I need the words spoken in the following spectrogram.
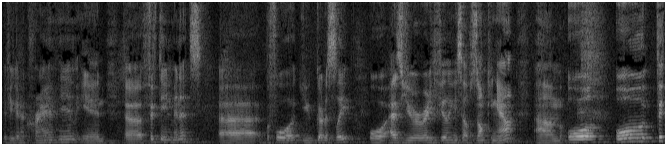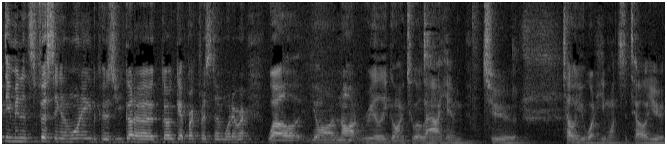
if you're going to cram him in uh, 15 minutes uh, before you go to sleep, or as you're already feeling yourself zonking out, um, or or 15 minutes first thing in the morning because you've got to go get breakfast and whatever, well, you're not really going to allow him to tell you what he wants to tell you.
